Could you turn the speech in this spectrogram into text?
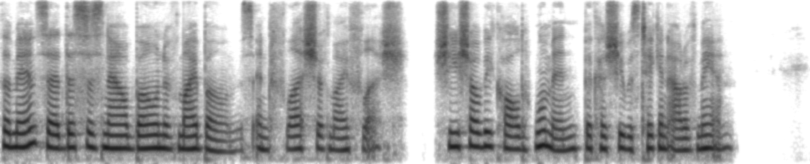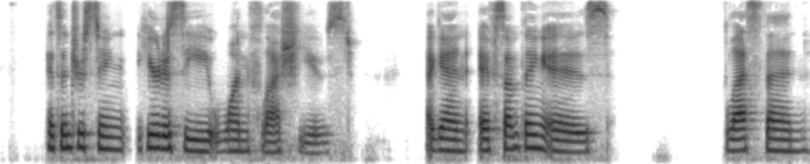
The man said, This is now bone of my bones and flesh of my flesh. She shall be called woman because she was taken out of man. It's interesting here to see one flesh used. Again, if something is less than,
